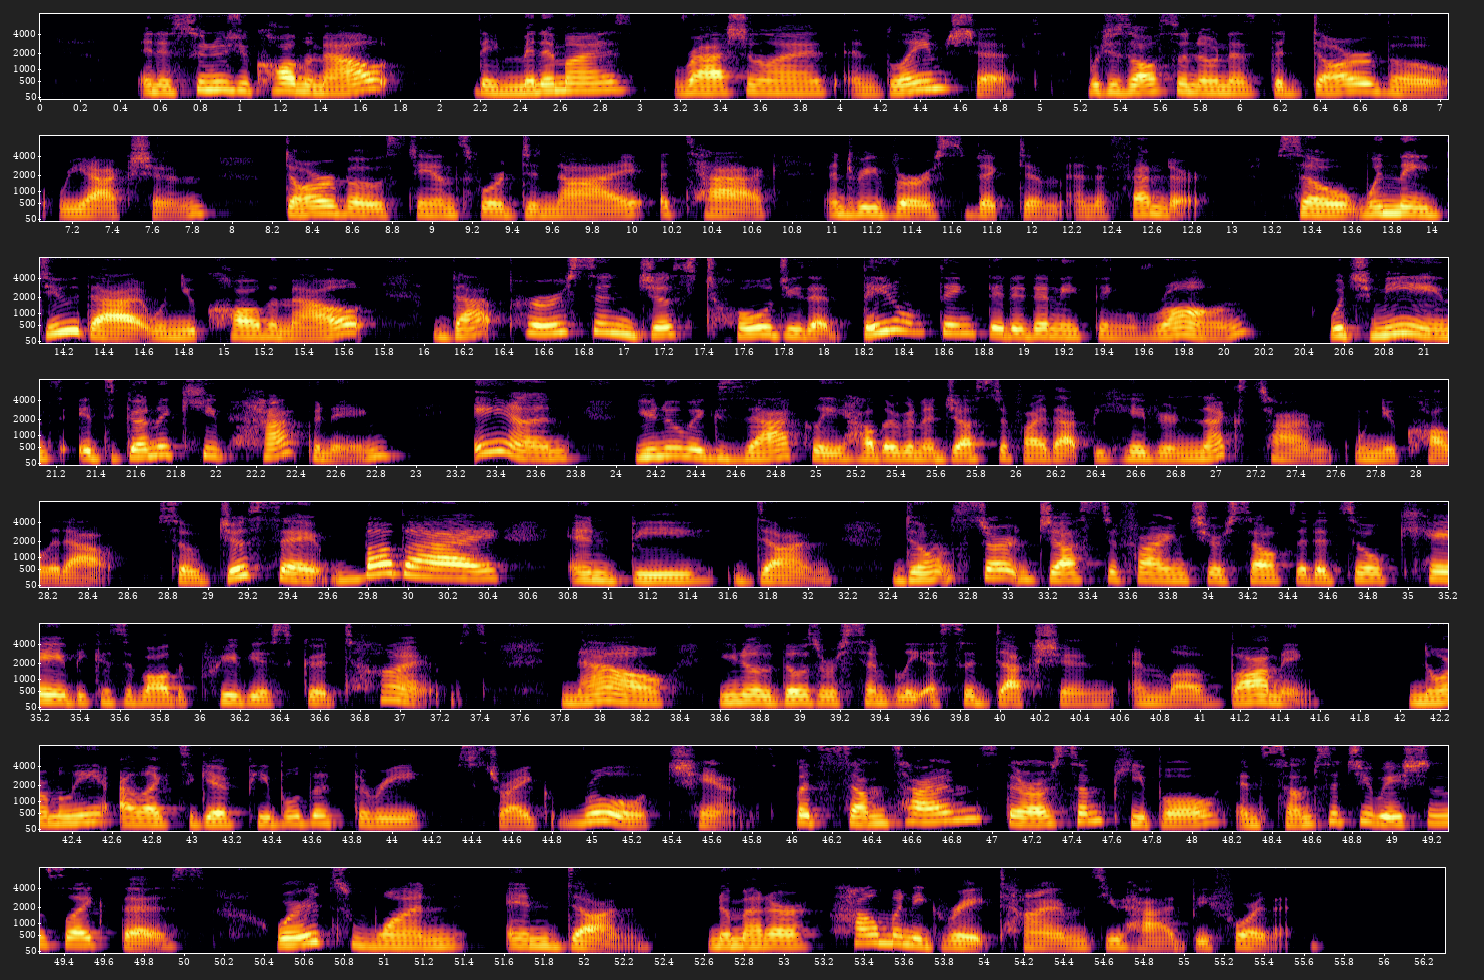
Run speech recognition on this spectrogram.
And as soon as you call them out, they minimize, rationalize, and blame shift, which is also known as the Darvo reaction. Darvo stands for deny, attack, and reverse victim and offender. So when they do that, when you call them out, that person just told you that they don't think they did anything wrong, which means it's going to keep happening. And you know exactly how they're going to justify that behavior next time when you call it out. So just say bye bye and be done. Don't start justifying to yourself that it's okay because of all the previous good times. Now you know that those were simply a seduction and love bombing. Normally, I like to give people the three strike rule chance. But sometimes there are some people in some situations like this where it's one and done, no matter how many great times you had before then.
